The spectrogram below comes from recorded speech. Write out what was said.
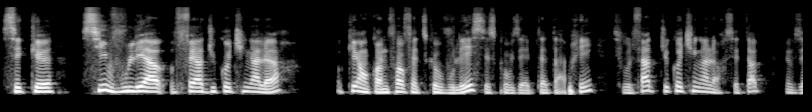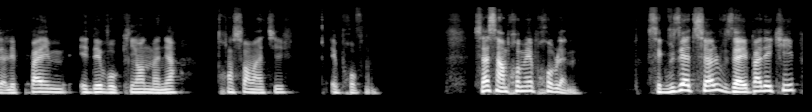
C'est que si vous voulez faire du coaching à l'heure, ok, encore une fois, vous faites ce que vous voulez, c'est ce que vous avez peut-être appris. Si vous voulez faire du coaching à l'heure, c'est top, mais vous n'allez pas aider vos clients de manière transformative et profonde. Ça, c'est un premier problème. C'est que vous êtes seul, vous n'avez pas d'équipe.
